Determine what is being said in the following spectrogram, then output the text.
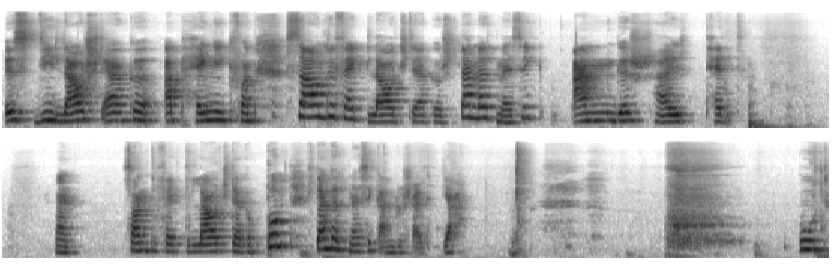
ist die Lautstärke abhängig von Soundeffekt Lautstärke standardmäßig angeschaltet. Nein, Soundeffekte, Lautstärke, Punkt, standardmäßig angeschaltet. Ja. Gut.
